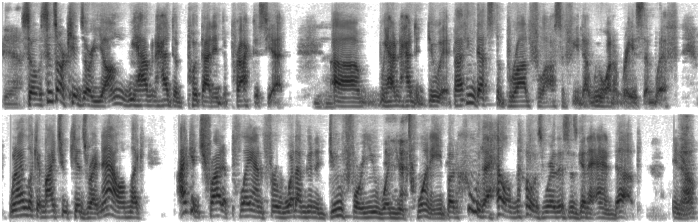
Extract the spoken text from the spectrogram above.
Yeah. So since our kids are young, we haven't had to put that into practice yet. Mm-hmm. Um, we haven't had to do it. But I think that's the broad philosophy that we want to raise them with. When I look at my two kids right now, I'm like, I can try to plan for what I'm going to do for you when you're 20, but who the hell knows where this is going to end up? You know?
